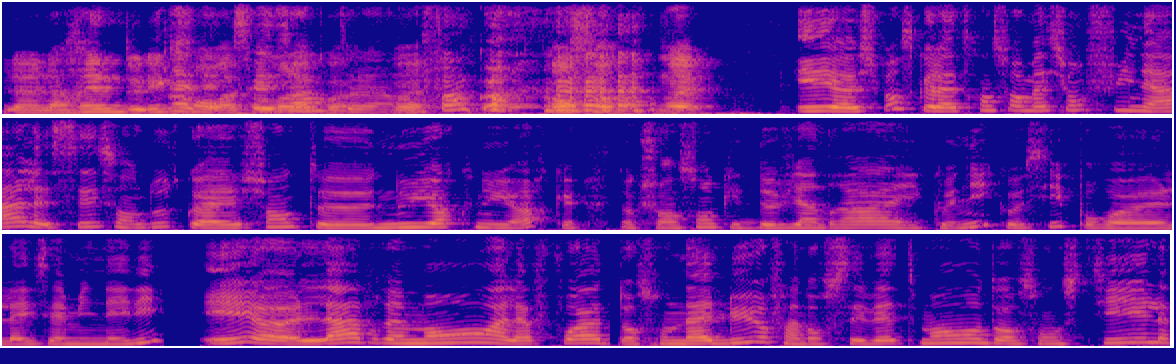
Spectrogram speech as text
la, la, reine de l'écran à ce moment-là. Quoi. Enfin quoi Enfin, ouais. Et euh, je pense que la transformation finale, c'est sans doute quand elle chante euh, New York, New York, donc chanson qui deviendra iconique aussi pour euh, Liza Minnelli. Et euh, là, vraiment, à la fois dans son allure, enfin dans ses vêtements, dans son style,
